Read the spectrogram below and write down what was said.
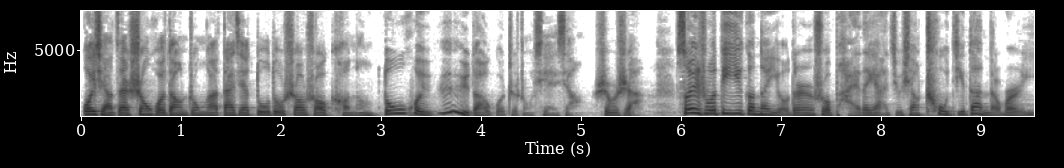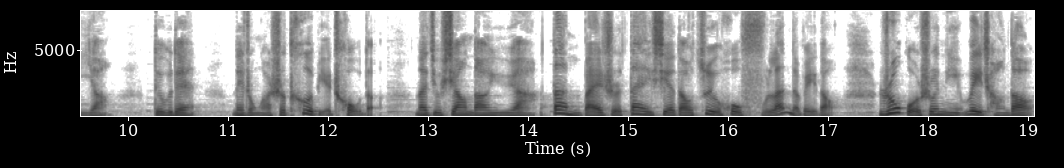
我想在生活当中啊，大家多多少少可能都会遇到过这种现象，是不是啊？所以说，第一个呢，有的人说排的呀就像臭鸡蛋的味儿一样，对不对？那种啊是特别臭的，那就相当于啊蛋白质代谢到最后腐烂的味道。如果说你胃肠道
